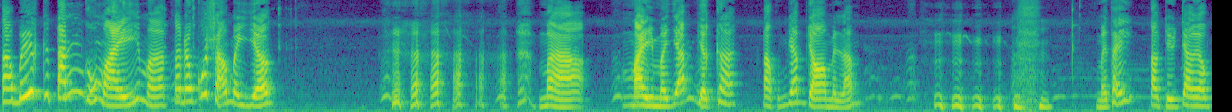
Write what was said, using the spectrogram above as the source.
Tao biết cái tánh của mày mà Tao đâu có sợ mày giật. Mà mày mà dám giật á Tao cũng dám cho mày lắm. Mày thấy tao chịu chơi không?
